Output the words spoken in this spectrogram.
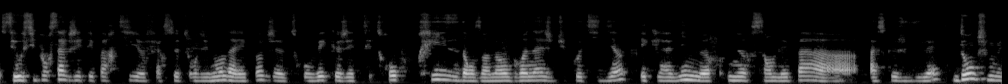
c'est aussi pour ça que j'étais partie euh, faire ce tour du monde à l'époque. J'ai trouvé que j'étais trop prise dans un engrenage du quotidien et que la vie ne, ne ressemblait pas à, ce que je voulais. Donc je me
